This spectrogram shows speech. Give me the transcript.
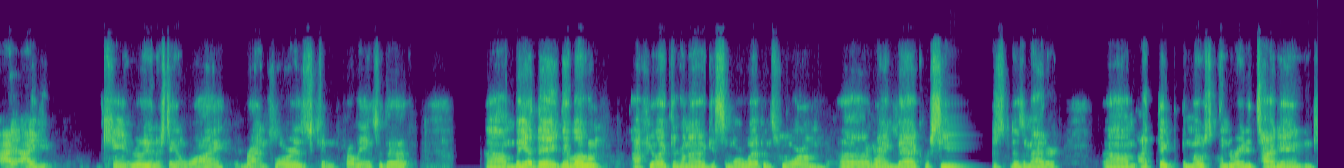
I, I can't really understand why. Brian Flores can probably answer that. Um, but yeah, they, they love him. I feel like they're going to get some more weapons for him. Uh, running back, receivers, doesn't matter. Um, I think the most underrated tight end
